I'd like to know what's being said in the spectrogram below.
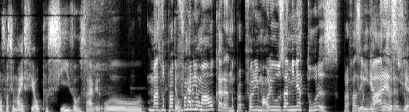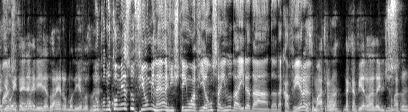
Como se fosse o mais fiel possível, sabe? O. Mas no próprio então, Fome Animal, cara, no próprio Fome Animal ele usa miniaturas para fazer várias filmagens. Aviões, né? ele, ele adora aeromodelos, né? No, no, começo do filme, né, a gente tem o um avião saindo da ilha da, da, da caveira. De Sumatra, né? Da caveira lá, da ilha de Sumatra.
